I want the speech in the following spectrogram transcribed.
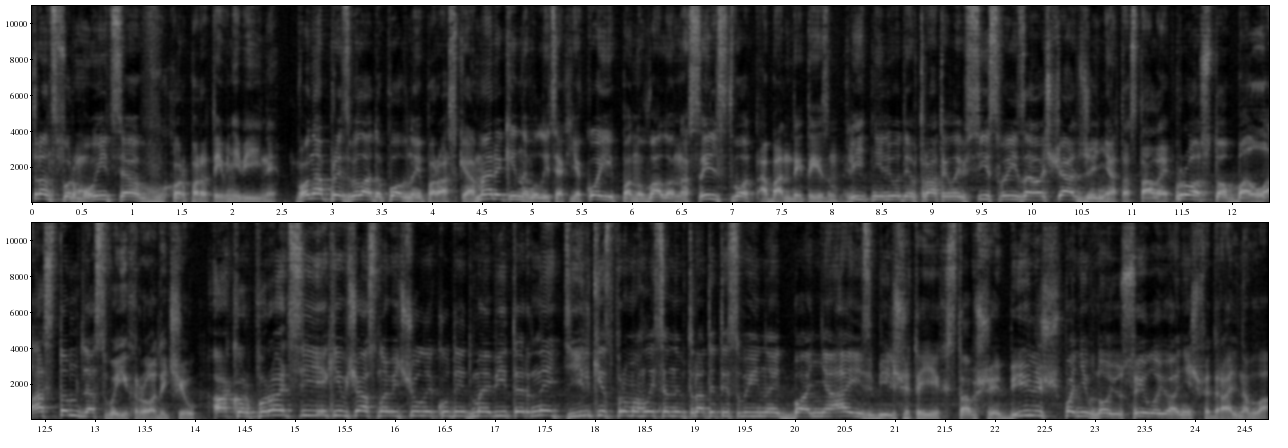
трансформується в корпоративні війни. Вона призвела до повної поразки Америки, на вулицях якої панувало насильство та бандитизм. Літні люди втратили всі свої заощадження та стали просто баластом для своїх родичів. А корпорації, які вчасно відчули, куди дме вітер, не тільки спромоглися не втратити свої надбання, а й збільшити їх, ставши більш панівною силою аніж федеральна влада.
